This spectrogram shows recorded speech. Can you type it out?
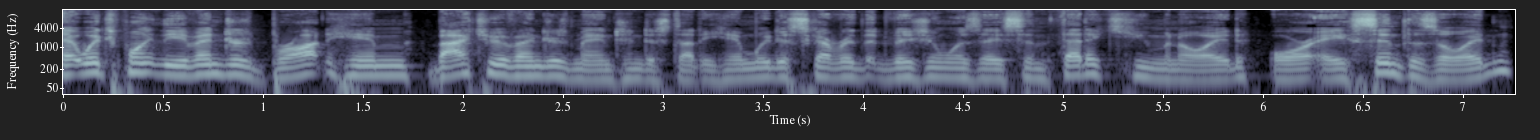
at which point the Avengers brought him back to Avengers Mansion to study him. We discovered that Vision was a synthetic humanoid or a synthezoid,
